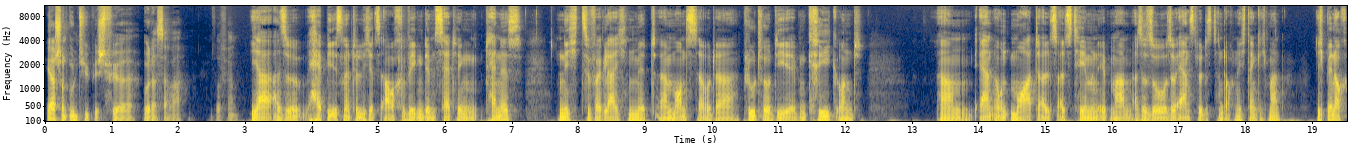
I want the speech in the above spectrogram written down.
ja, schon untypisch für Urasawa. Insofern. Ja, also Happy ist natürlich jetzt auch wegen dem Setting Tennis nicht zu vergleichen mit äh, Monster oder Pluto, die eben Krieg und ähm, Ern und Mord als als Themen eben haben. Also so so ernst wird es dann doch nicht, denke ich mal. Ich bin auch,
